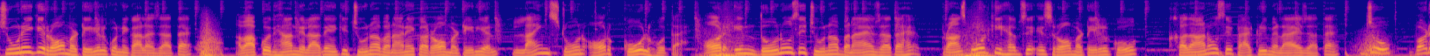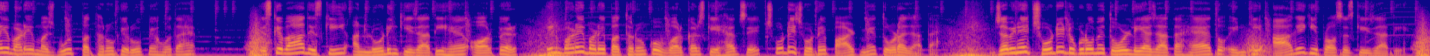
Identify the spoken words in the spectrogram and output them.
चूने के रॉ मटेरियल को निकाला जाता है। अब आपको ध्यान दिला दें कि चूना बनाने का रॉ मटेरियल लाइमस्टोन और कोल होता है, और इन दोनों से चूना बनाया जाता है। ट्रांसपोर्ट की हेल्प से इस रॉ मटेरियल को खदानों से फैक्ट्री में लाया जाता है, जो बड़े बड़े मज़बूत पत्थरों के रूप में होता है। इसके बाद इसकी अनलोडिंग की जाती है और फिर इन बड़े बड़े पत्थरों को वर्कर्स की हेल्प से छोटे छोटे पार्ट में तोड़ा जाता है। जब इन्हें छोटे टुकड़ों में तोड़ लिया जाता है तो इनकी आगे की प्रोसेस की जाती है।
